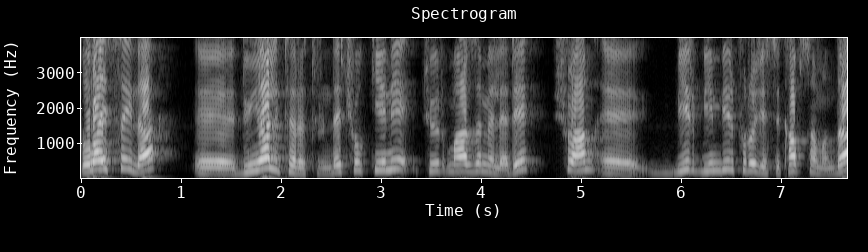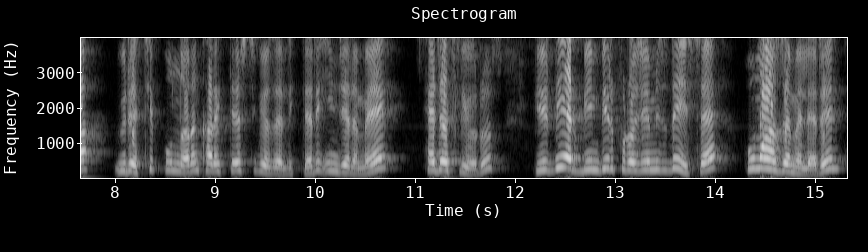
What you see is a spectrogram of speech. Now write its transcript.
Dolayısıyla e, dünya literatüründe çok yeni tür malzemeleri şu an e, bir 1001 projesi kapsamında üretip bunların karakteristik özellikleri incelemeye hedefliyoruz. Bir diğer 1001 projemizde ise bu malzemelerin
